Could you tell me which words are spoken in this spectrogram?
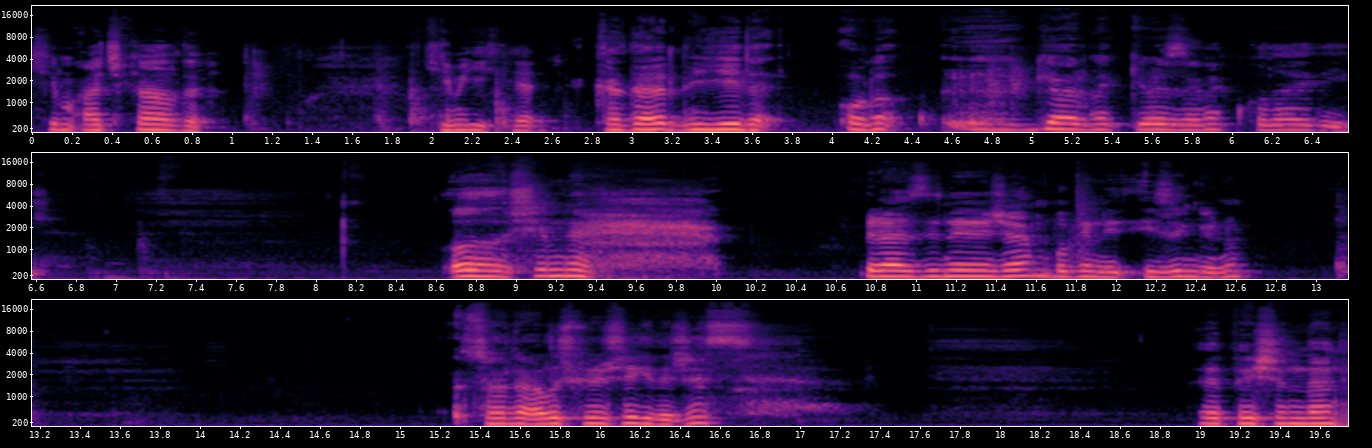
kim aç kaldı, kimi kadar de onu e, görmek, gözlemek kolay değil. Oh, şimdi biraz dinleneceğim. Bugün izin günüm. Sonra alışverişe gideceğiz. Ve peşinden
